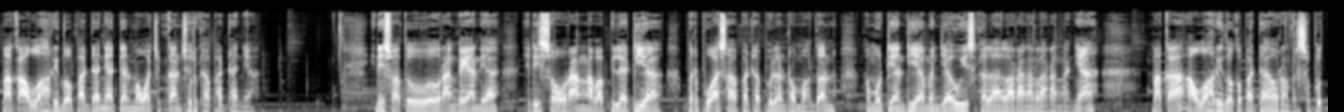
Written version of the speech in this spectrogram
maka Allah ridho padanya dan mewajibkan surga padanya. Ini suatu rangkaian ya. Jadi seorang apabila dia berpuasa pada bulan Ramadan, kemudian dia menjauhi segala larangan-larangannya, maka Allah ridho kepada orang tersebut.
